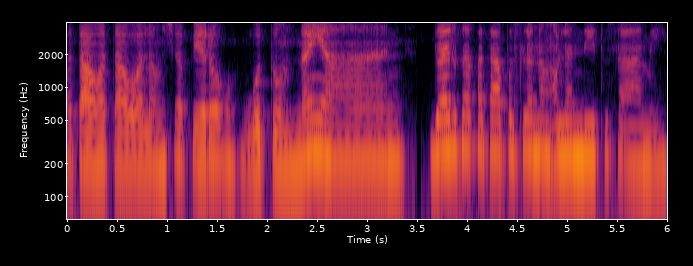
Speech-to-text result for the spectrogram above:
Patawa-tawa lang siya pero gutom na yan. Dahil kakatapos lang ng ulan dito sa amin,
